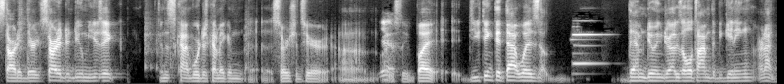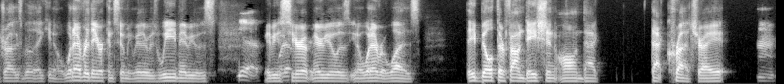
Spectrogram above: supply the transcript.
started, they started to do music, and this is kind of we're just kind of making uh, assertions here, um, Yeah. obviously, but do you think that that was them doing drugs the whole time at the beginning, or not drugs, but like you know whatever they were consuming, whether it was weed, maybe it was yeah. maybe it was syrup, maybe it was you know whatever it was. They built their foundation on that that crutch, right? Mm.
